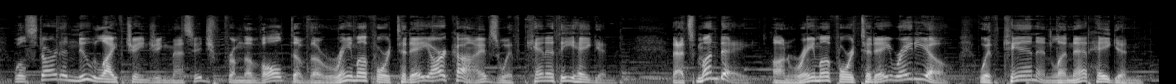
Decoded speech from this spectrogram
we'll start a new life changing message from the vault of the Rhema for Today archives with Kenneth E. Hagin. That's Monday on Rhema for Today Radio with Ken and Lynette Hagin.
